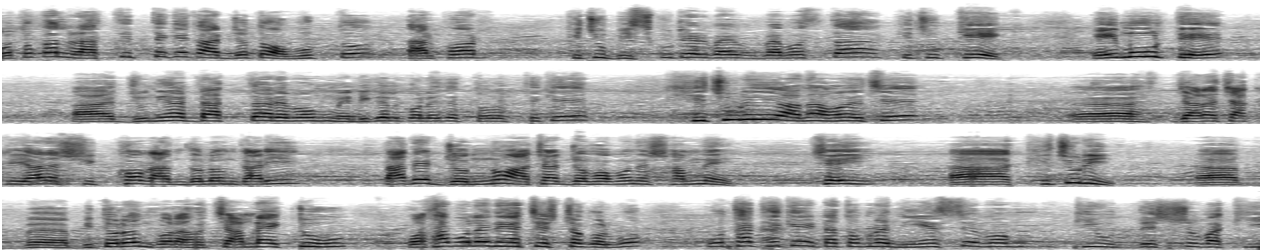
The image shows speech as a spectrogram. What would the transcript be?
গতকাল রাত্রির থেকে কার্যত অভুক্ত। তারপর কিছু বিস্কুটের ব্যবস্থা, কিছু কেক। এই মুহূর্তে জুনিয়র ডাক্তার এবং মেডিকেল কলেজের তরফ থেকে খিচুড়ি আনা হয়েছে। যারা চাকরিহারা শিক্ষক, আন্দোলনকারী, তাদের জন্য আচার্য ভবনের সামনে সেই খিচুড়ি বিতরণ করা হচ্ছে। আমরা একটু কথা বলে নেওয়ার চেষ্টা করব। কোথা থেকে এটা তোমরা নিয়ে এসছো এবং কি উদ্দেশ্য বা কি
